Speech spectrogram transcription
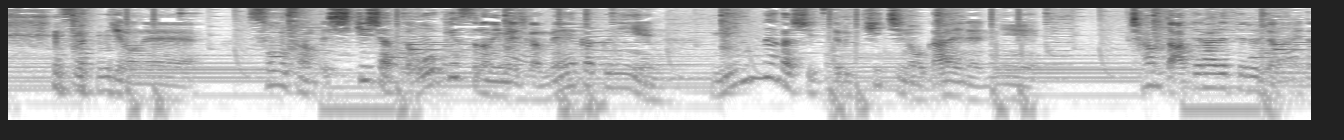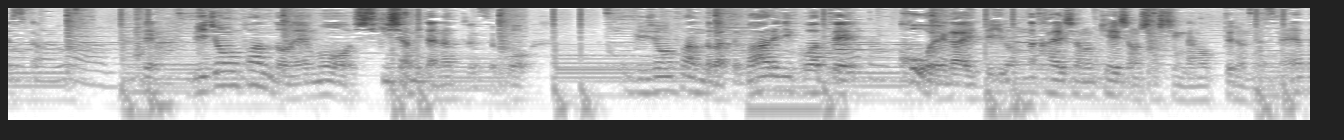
さっきのね孫さんって指揮者ってオーケストラのイメージが明確にみんなが知ってる基地の概念にちゃんと当てられてるじゃないですか。でビジョンファンドねもう指揮者みたいになってるんですよ。こうビジョンファンドがあって周りにこうやって弧を描いていろんな会社の経営者の写真が載ってるんですね。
